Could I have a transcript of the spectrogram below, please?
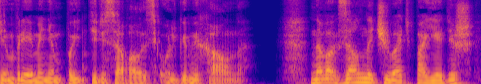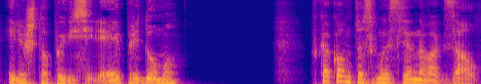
Тем временем поинтересовалась Ольга Михайловна. «На вокзал ночевать поедешь или что повеселее придумал?» «В каком-то смысле на вокзал»,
